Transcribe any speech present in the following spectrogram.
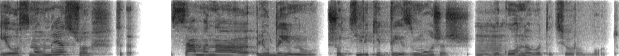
І основне, що саме на людину, що тільки ти зможеш виконувати цю роботу.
